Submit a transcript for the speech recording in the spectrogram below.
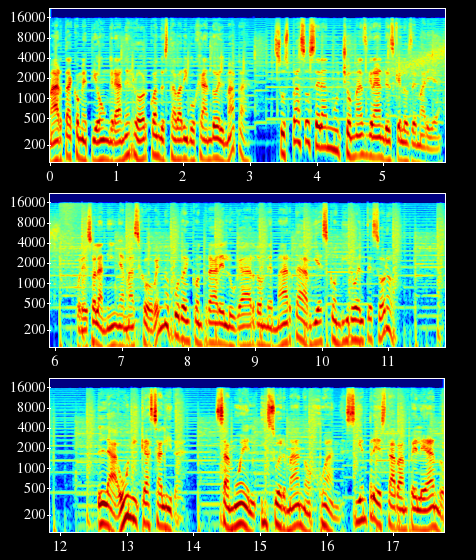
Marta cometió un gran error cuando estaba dibujando el mapa. Sus pasos eran mucho más grandes que los de María. Por eso la niña más joven no pudo encontrar el lugar donde Marta había escondido el tesoro. La única salida. Samuel y su hermano Juan siempre estaban peleando.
